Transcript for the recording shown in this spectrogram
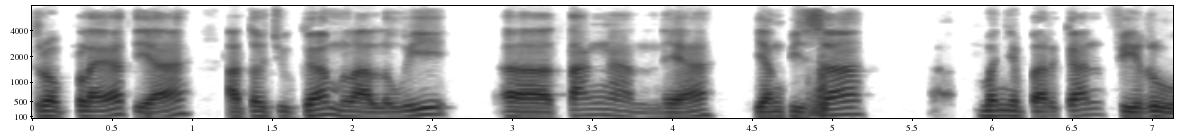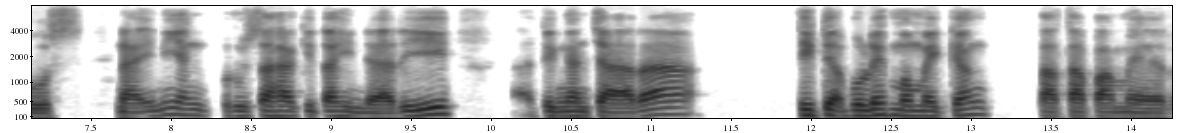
droplet ya, atau juga melalui uh, tangan ya, yang bisa menyebarkan virus. Nah, ini yang berusaha kita hindari eh, dengan cara tidak boleh memegang tata pamer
